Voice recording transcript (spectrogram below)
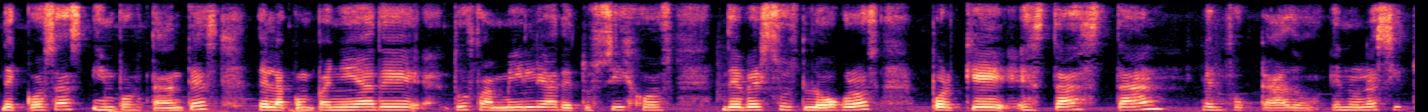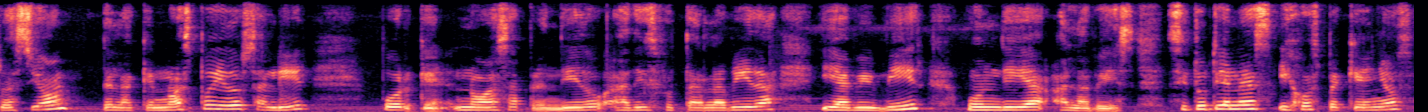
de cosas importantes, de la compañía de tu familia, de tus hijos, de ver sus logros, porque estás tan enfocado en una situación de la que no has podido salir porque no has aprendido a disfrutar la vida y a vivir un día a la vez. Si tú tienes hijos pequeños,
